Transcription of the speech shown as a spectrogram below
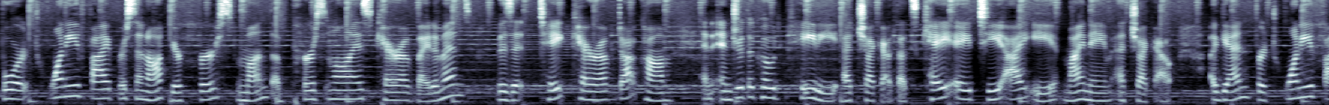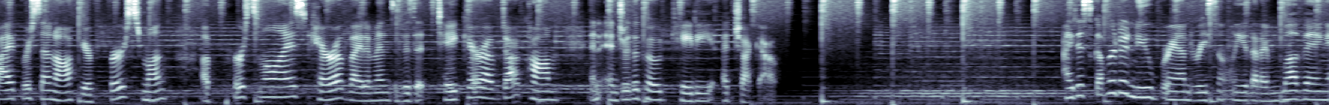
for 25% off your first month of personalized Care of vitamins, visit takecareof.com and enter the code Katie at checkout. That's K A T I E, my name at checkout. Again, for 25% off your first month of personalized Care of vitamins, visit takecareof.com and enter the code Katie at checkout. I discovered a new brand recently that I'm loving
